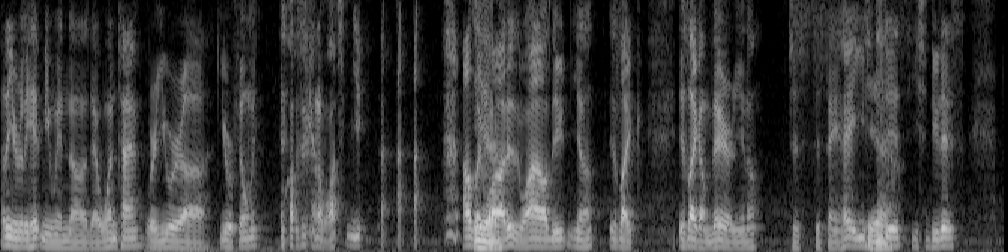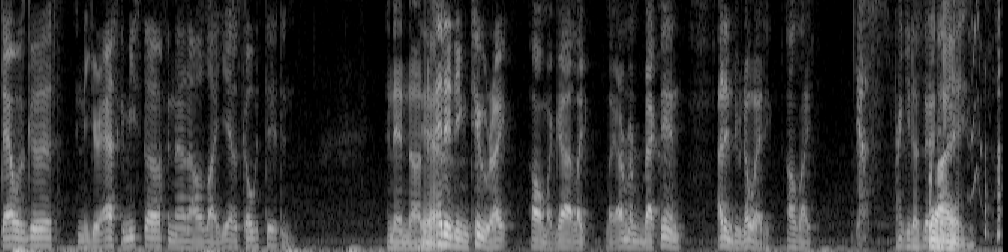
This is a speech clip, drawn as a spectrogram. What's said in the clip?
I think it really hit me when uh, that one time where you were uh, you were filming and I was just kind of watching you. I was like, Yeah. wow, this is wild, dude. You know, it's like it's like I'm there. You know, just just saying, hey, you should Yeah. do this, you should do this. That was good, and then you're asking me stuff, and then I was like, yeah, let's go with it, and and then uh, the editing too, right? Oh my god, like like I remember back then, I didn't do no editing. I was like, yes, Frankie does the editing. Right.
